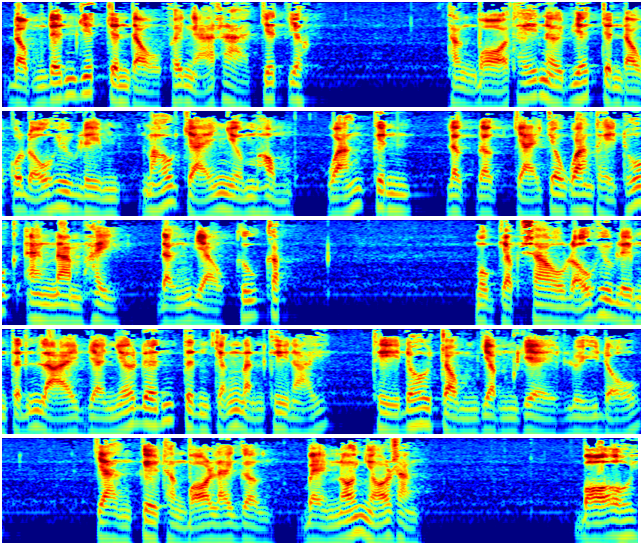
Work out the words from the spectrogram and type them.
động đến vết trên đầu phải ngã ra chết giấc thằng bò thấy nơi vết trên đầu của đỗ hiếu liêm, máu chảy nhuộm hồng, quảng kinh, lật đật chạy cho quan thầy thuốc an nam hay, đặng vào cứu cấp. Một chập sau, đỗ hiếu liêm tỉnh lại và nhớ đến tin chẳng lành khi nãy, thì đôi chồng dầm về lụy đổ. Chàng kêu thằng bọ lại gần, bèn nói nhỏ rằng bọ ơi,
